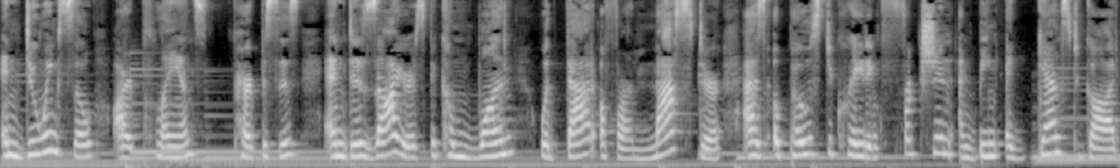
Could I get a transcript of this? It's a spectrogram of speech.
In doing so, our plans, purposes, and desires become one with that of our master as opposed to creating friction and being against God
